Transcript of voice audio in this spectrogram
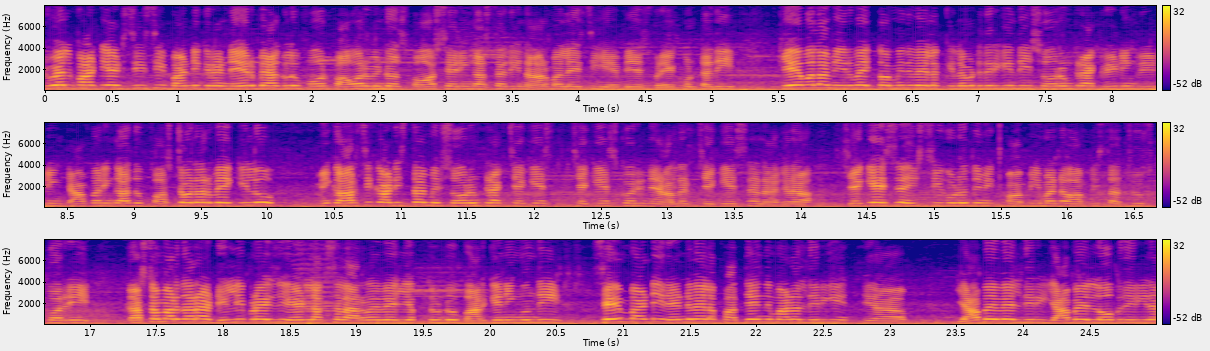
ట్వెల్వ్ ఫార్టీ ఎయిట్ సీసీ బండికి రెండు ఎయిర్ బ్యాగులు four power windows power steering వస్తుంది. నార్మల్ ఏసీ ఏబిఎస్ బ్రేక్ ఉంటుంది. కేవలం ఇరవై తొమ్మిది వేల కిలోమీటర్ తిరిగింది. Showroom track reading reading tampering కాదు. ఫస్ట్ ఓనర్ వెహికల్ మీకు ఆర్సీ కార్డ్ ఇస్తా. మీరు షోరూమ్ ట్రాక్ చెక్ చేసి చెక్ చేసుకొని నేను ఆల్రెడీ చెక్ చేసిన నా దగ్గర చెక్ చేసిన హిస్టరీ కూడా ఉంది. మీకు పంపించమంటే పంపిస్తా. చూసుకోర్రి. కస్టమర్ ధర ఢిల్లీ ప్రైస్ ఏడు లక్షల అరవై వేలు చెప్తుండు. బార్గెనింగ్ ఉంది. సేమ్ బండి రెండు వేల పద్దెనిమిది మోడల్ తిరిగి యాభై వేలు తిరిగి యాభై లోపు తిరిగిన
